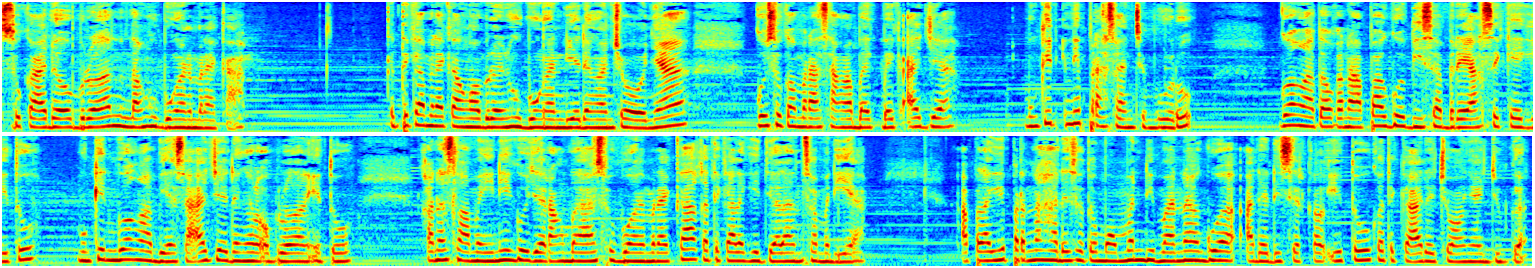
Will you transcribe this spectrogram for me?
suka ada obrolan tentang hubungan mereka ketika mereka ngobrolin hubungan dia dengan cowoknya, gue suka merasa gak baik-baik aja. Mungkin ini perasaan cemburu. Gue gak tahu kenapa gue bisa bereaksi kayak gitu. Mungkin gue gak biasa aja dengan obrolan itu. Karena selama ini gue jarang bahas hubungan mereka ketika lagi jalan sama dia. Apalagi pernah ada satu momen di mana gue ada di circle itu ketika ada cowoknya juga.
